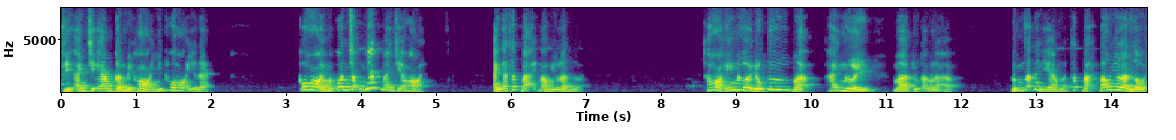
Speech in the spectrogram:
thì anh chị em cần phải hỏi những câu hỏi như này. Câu hỏi mà quan trọng nhất mà anh chị em hỏi, anh đã thất bại bao nhiêu lần rồi? Cho hỏi cái người đầu tư mà, hai người mà chúng ta là hướng dẫn anh chị em là thất bại bao nhiêu lần rồi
